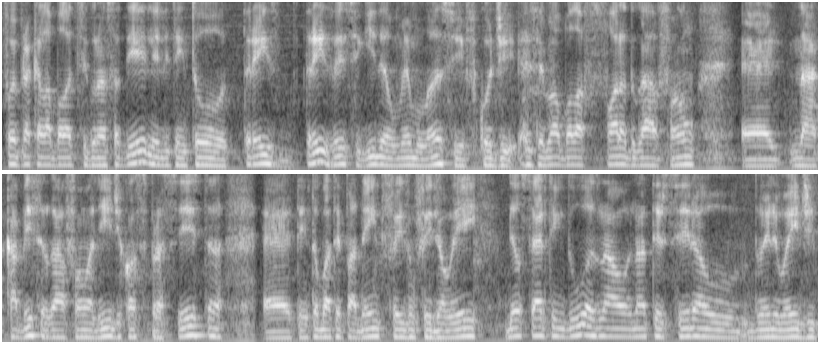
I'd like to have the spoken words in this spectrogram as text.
foi para aquela bola de segurança dele, ele tentou três, três vezes seguida o mesmo lance e ficou de recebeu a bola fora do garrafão, é, na cabeça do garrafão ali, de costas para cesta, é, tentou bater para dentro, fez um fade away, deu certo em duas, na, na terceira o Dwayne Wade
